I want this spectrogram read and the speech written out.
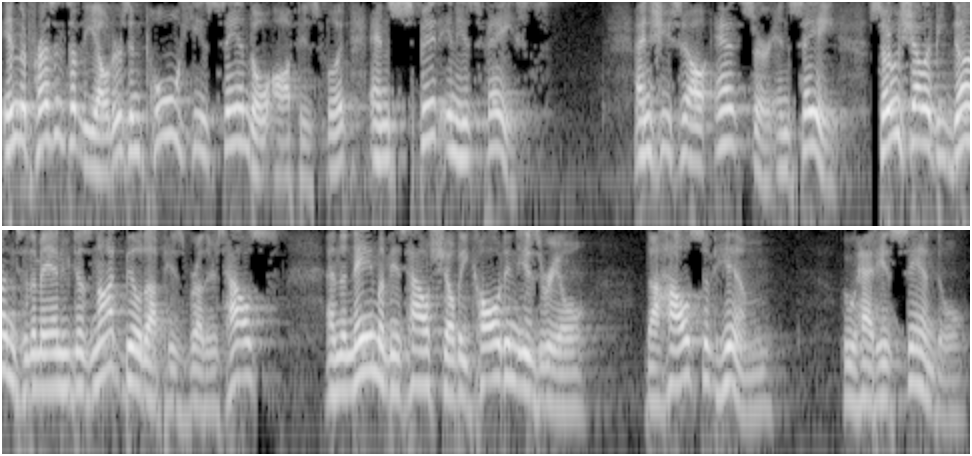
in the presence of the elders and pull his sandal off his foot and spit in his face. And she shall answer and say, So shall it be done to the man who does not build up his brother's house, and the name of his house shall be called in Israel, the house of him who had his sandal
